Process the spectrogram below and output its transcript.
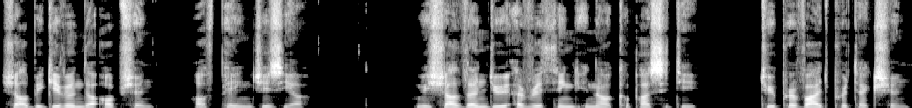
shall be given the option of paying jizya. We shall then do everything in our capacity to provide protection.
